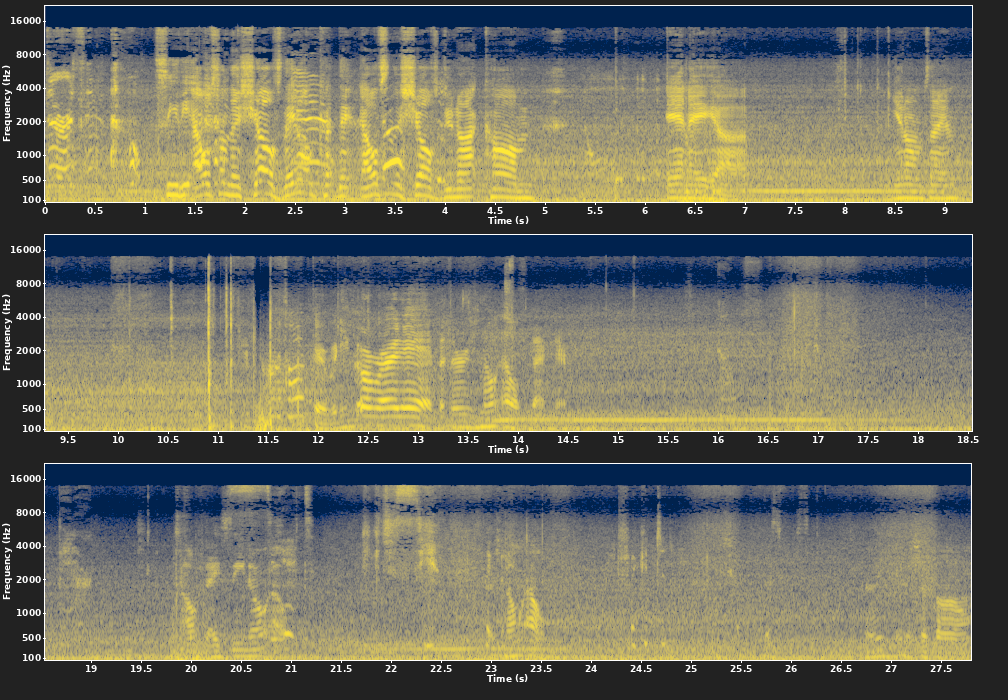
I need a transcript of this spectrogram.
There's an elf. See the elves on the shelves, they don't co- the elves on the shelves do not come in a uh, you know what I'm saying? Want to talk there, but you go right ahead, but there's no elf back there. There. No, they see no See elf. it? You can just see it. There's no elf. If I get to this me finish it though.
